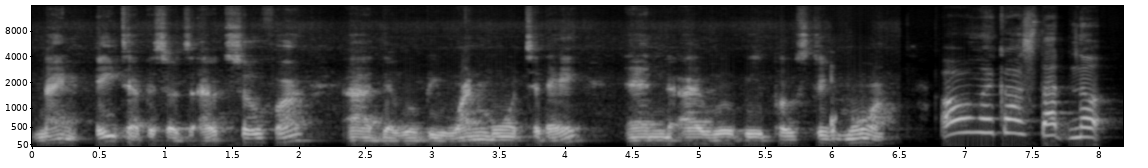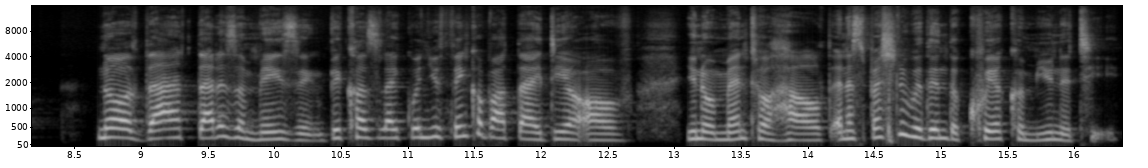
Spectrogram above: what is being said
nine eight episodes out so far. Uh, there will be one more today and I will be posting more. Oh my gosh, that no no, that that is amazing because like when you think about the idea of, you know, mental health and especially within the queer community,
